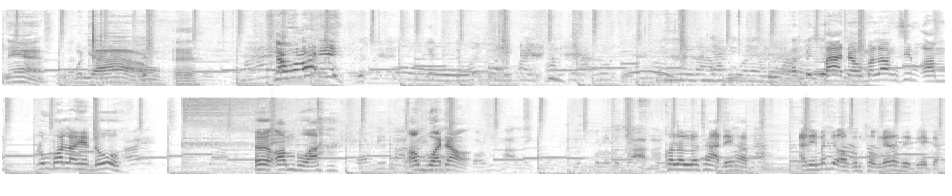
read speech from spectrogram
อันนี้คือแน่บนยาเอาเออเงาร้อยดิป้าเจ้ามาลองซิมออมลุงพลเราเห็นดู เออออมผัวของที่ผ่านเอาผัวเจ้า ของที่ผ่านเหล็กมันคนละรสชาตินะคนละรสชาติเด้ครับ อันนี้มันจะออกสมๆเนี่ยถ้าถึกเล็กอะ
